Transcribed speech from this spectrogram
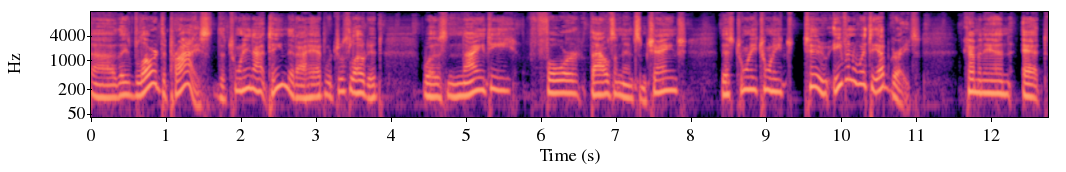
uh, they've lowered the price. The 2019 that I had, which was loaded, was ninety four thousand and some change. This 2022, even with the upgrades, coming in at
